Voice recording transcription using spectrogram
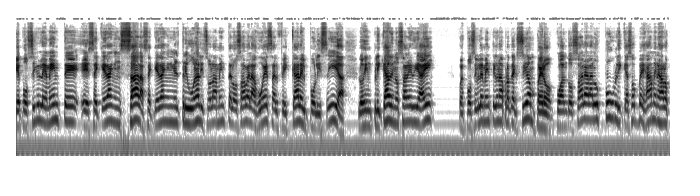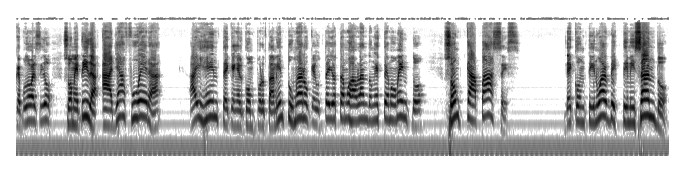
que posiblemente eh, se quedan en sala, se quedan en el tribunal y solamente lo sabe la jueza, el fiscal, el policía, los implicados y no sale de ahí, pues posiblemente hay una protección, pero cuando sale a la luz pública esos vejámenes a los que pudo haber sido sometida, allá afuera hay gente que en el comportamiento humano que usted y yo estamos hablando en este momento son capaces de continuar victimizando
